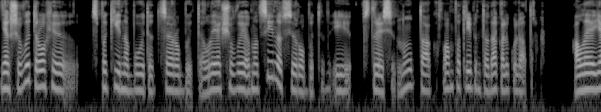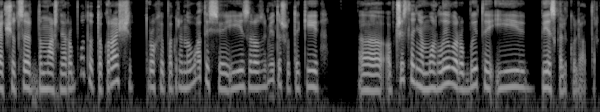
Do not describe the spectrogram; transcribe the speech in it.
якщо ви трохи спокійно будете це робити. Але якщо ви емоційно все робите і в стресі, ну так, вам потрібен тоді калькулятор. Але якщо це домашня робота, то краще трохи потренуватися і зрозуміти, що такі обчислення можливо робити і без калькулятора.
